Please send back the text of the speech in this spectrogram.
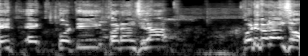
এই এই কোটি কটা আনছিলা? কোটি কটা আনছো?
